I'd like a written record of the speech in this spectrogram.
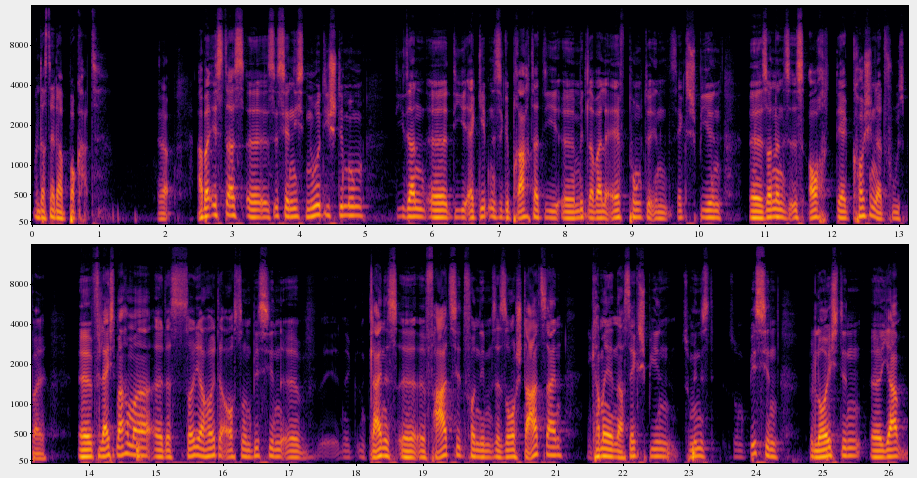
und dass der da Bock hat. Ja, aber ist das, äh, es ist ja nicht nur die Stimmung, die dann äh, die Ergebnisse gebracht hat, die äh, mittlerweile elf Punkte in sechs Spielen, äh, sondern es ist auch der Koschinat-Fußball. Äh, vielleicht machen wir, das soll ja heute auch so ein bisschen ein kleines Fazit von dem Saisonstart sein. Den kann man ja nach sechs Spielen zumindest so ein bisschen beleuchten. Äh, ja,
